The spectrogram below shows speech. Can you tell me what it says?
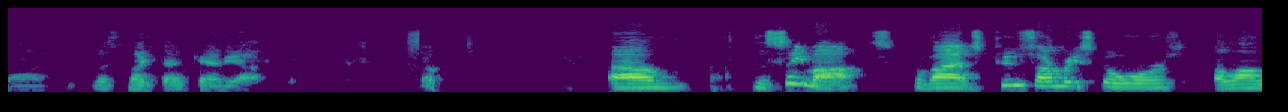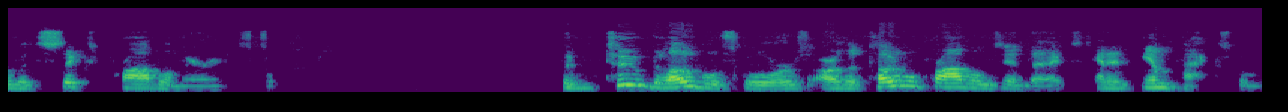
Uh, let's make that caveat clear. So, um, the CMOCS provides two summary scores along with six problem area scores. The two global scores are the total problems index and an impact score.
